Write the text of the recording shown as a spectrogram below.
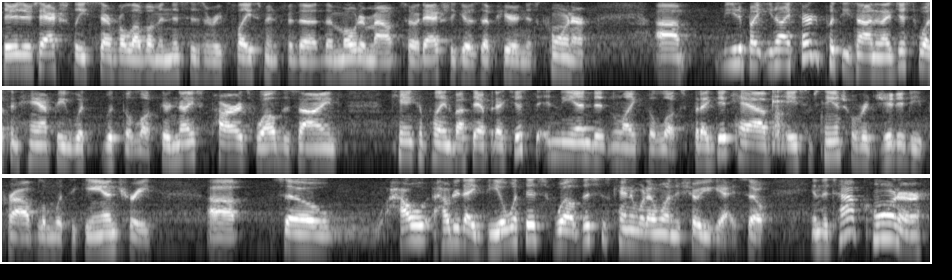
There, there's actually several of them, and this is a replacement for the, the motor mount, so it actually goes up here in this corner. Um, but you know, I started to put these on, and I just wasn't happy with with the look. They're nice parts, well designed. Can't complain about that, but I just, in the end, didn't like the looks. But I did have a substantial rigidity problem with the gantry. Uh, so how, how did I deal with this? Well, this is kind of what I wanted to show you guys. So in the top corner,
